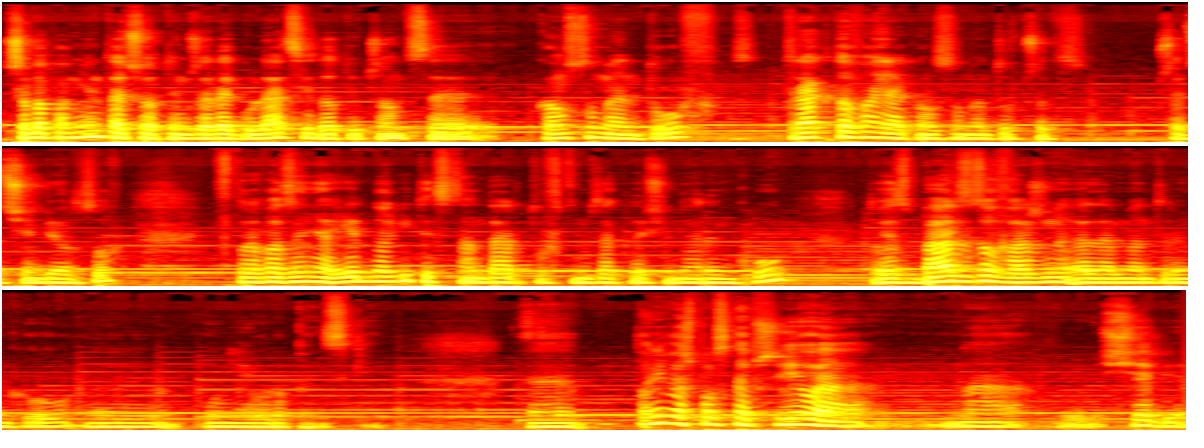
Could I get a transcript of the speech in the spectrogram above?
Trzeba pamiętać o tym, że regulacje dotyczące konsumentów, traktowania konsumentów przez przedsiębiorców, wprowadzenia jednolitych standardów w tym zakresie na rynku, to jest bardzo ważny element rynku e, Unii Europejskiej. E, Ponieważ Polska przyjęła na siebie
